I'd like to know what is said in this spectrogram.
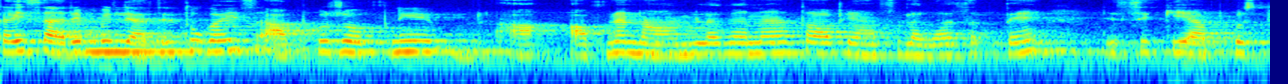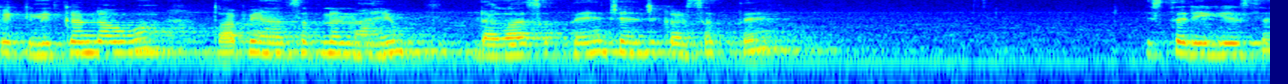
कई सारे मिल जाते हैं। तो गाइज़ आपको जो अपनी अपना नाम लगाना है तो आप यहाँ से लगा सकते हैं, जिससे कि आपको उस पर क्लिक करना होगा तो आप यहाँ से अपना नाम लगा सकते हैं चेंज कर सकते हैं। इस तरीके से।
